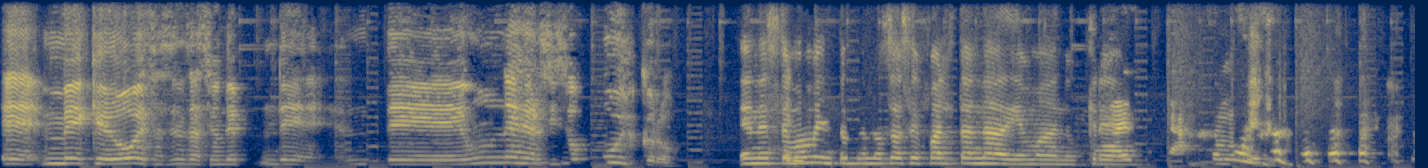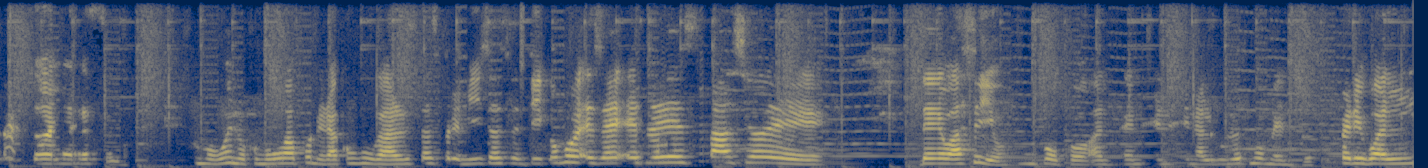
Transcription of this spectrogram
eh, me quedó esa sensación de, de, un ejercicio pulcro. En este momento no nos hace falta nadie, Manu, creo. Como bueno, ¿cómo voy a poner a conjugar estas premisas? Sentí como ese, ese espacio de, de vacío un poco en, algunos momentos, pero igual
